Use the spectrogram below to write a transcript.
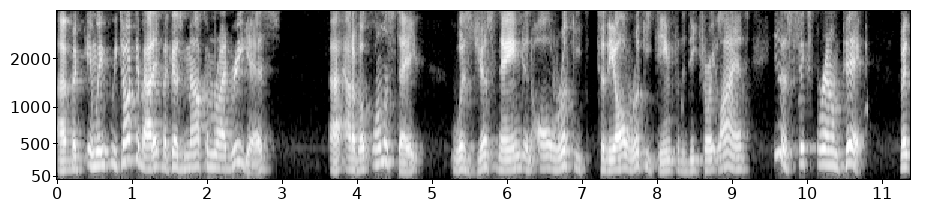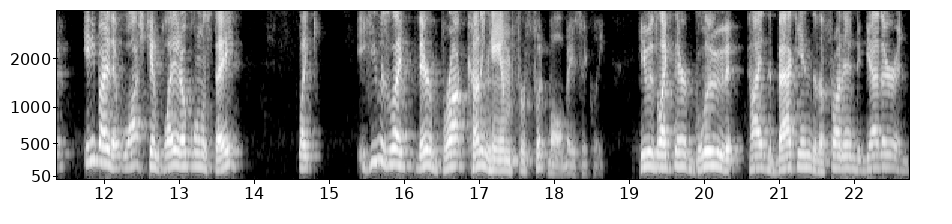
uh, but and we we talked about it because Malcolm Rodriguez uh, out of Oklahoma State was just named an all rookie to the all rookie team for the Detroit Lions. He's a sixth round pick. But anybody that watched him play at Oklahoma State, like he was like their Brock Cunningham for football, basically. He was like their glue that tied the back end to the front end together. And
